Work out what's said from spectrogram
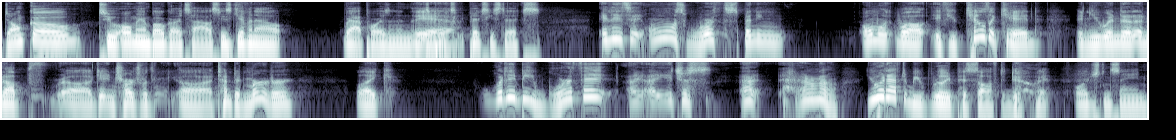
don't go to old man Bogart's house. He's giving out rat poison and his Yeah. pixie, pixie sticks. and it's almost worth spending almost well if you killed a kid and you ended up uh, getting charged with uh, attempted murder like would it be worth it i, I it just I, I don't know you would have to be really pissed off to do it Or just insane.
